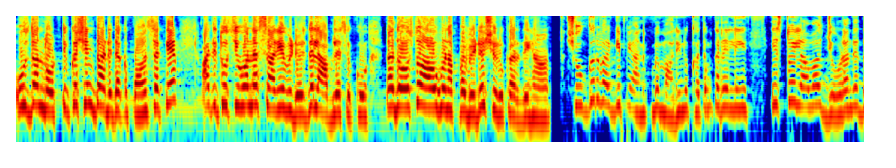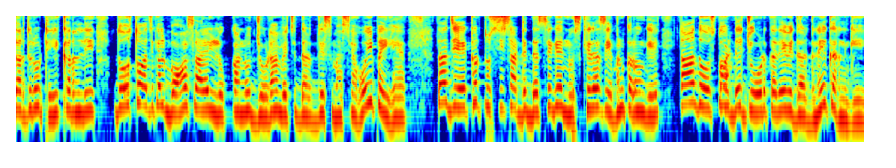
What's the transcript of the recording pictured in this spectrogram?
ਉਸ ਦਾ ਨੋਟੀਫਿਕੇਸ਼ਨ ਤੁਹਾਡੇ ਤੱਕ ਪਹੁੰਚ ਸਕੇ। ਅਤੇ ਤੁਸੀਂ ਉਹਨਾਂ ਸਾਰੀਆਂ ਵੀਡੀਓਜ਼ ਦੇ ਲਾਭ ਲੈ ਸਕੋ। ਤਾਂ ਦੋਸਤੋ ਆਓ ਹੁਣ ਆਪਾਂ ਵੀਡੀਓ ਸ਼ੁਰੂ ਕਰਦੇ ਹਾਂ। ਸ਼ੂਗਰ ਵਰਗੀ ਭਿਆਨਕ ਬਿਮਾਰੀ ਨੂੰ ਖਤਮ ਕਰਨ ਲਈ ਇਸ ਤੋਂ ਇਲਾਵਾ ਜੋੜਾਂ ਦੇ ਦਰਦ ਨੂੰ ਠੀਕ ਕਰਨ ਲਈ ਦੋਸਤੋ ਅੱਜਕੱਲ ਬਹੁਤ ਸਾਰੇ ਲੋਕਾਂ ਨੂੰ ਜੋੜਾਂ ਵਿੱਚ ਦਰਦ ਦੀ ਸਮੱਸਿਆ ਹੋਈ ਪਈ ਹੈ। ਤਾਂ ਜੇਕਰ ਤੁਸੀਂ ਸਾਡੇ ਦੱਸੇ ਗਏ ਨੁਸਖੇ ਦਾ ਸੇਵਨ ਕਰੋਗੇ ਤਾਂ ਦੋਸਤੋ ਤੁਹਾਡੇ ਜੋੜ ਕਦੇ ਵੀ ਦਰਦ ਨਹੀਂ ਕਰਨਗੇ।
